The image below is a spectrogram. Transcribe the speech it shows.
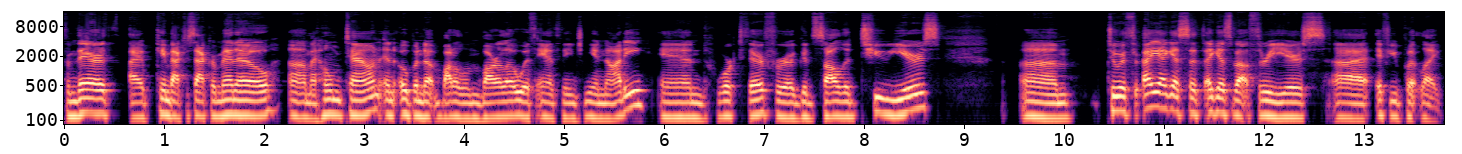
From there, I came back to Sacramento, uh, my hometown, and opened up Bottle and Barlow with Anthony Giannotti, and worked there for a good solid two years. Um, two or three, I, I guess, I guess about three years, uh, if you put like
